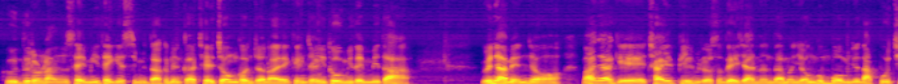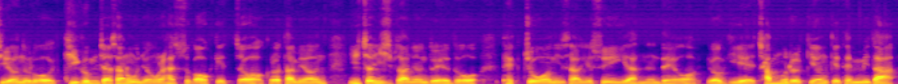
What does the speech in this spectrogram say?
그 늘어나는 셈이 되겠습니다. 그러니까 재정 건전화에 굉장히 도움이 됩니다. 왜냐하면요, 만약에 차일피일미로서 내지 않는다면 연금보험료 납부 지연으로 기금 자산 운용을 할 수가 없겠죠. 그렇다면 2024년도에도 100조 원 이상의 수익이 났는데요. 여기에 찬물을 끼얹게 됩니다.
